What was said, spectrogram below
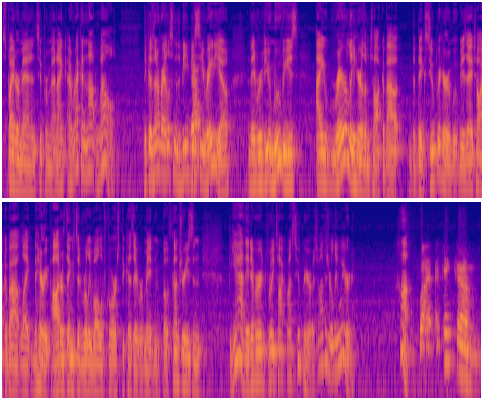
Spider Man and Superman. I, I reckon not well, because whenever I listen to the BBC No. radio and they review movies, I rarely hear them talk about the big superhero movies. They talk about like the Harry Potter things did really well, of course, because they were made in both countries, and but yeah, they never really talk about superheroes. Wow, that's really weird. Huh? Well, I, I think um,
